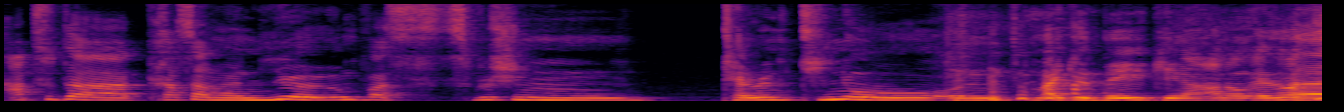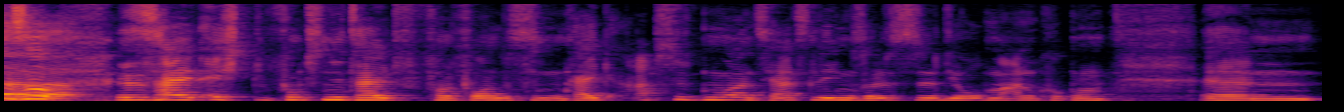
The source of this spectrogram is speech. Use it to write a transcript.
absoluter krasser Manier irgendwas zwischen Tarantino und Michael Bay, keine Ahnung. Also so, es ist halt echt, funktioniert halt von vorn bis hinten. Kann ich absolut nur ans Herz legen, solltest du dir mal angucken. Ähm,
